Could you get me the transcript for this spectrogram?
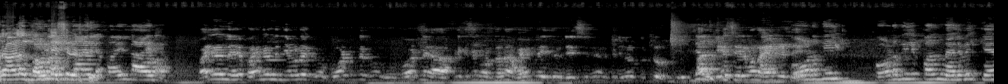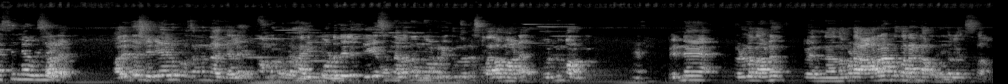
ഒരാള് ഫൗണ്ടേഷൻ എടുത്തില്ല. ഇത് ഡിസിഷൻ നിങ്ങൾ കിട്ടും അത് കേസ് തീരുമാനമായിട്ടുണ്ട് കോടതിയിൽ കോടതിയിൽ ഇപ്പൊ നിലവിൽ കേസില്ല ഉള്ളത്. അതിന്റെ ശരിയായ പ്രശ്നം എന്താ വെച്ചാൽ നമുക്ക് ഹൈക്കോടതിയിൽ കേസ് നിലനിന്നുകൊണ്ടിരിക്കുന്ന ഒരു സ്ഥലമാണ് പൊന്നുംപറമ്പ് പിന്നെ ഉള്ളതാണ് പിന്നെ നമ്മുടെ ആറാട്ട് തരാൻ അപ്പുറത്തുള്ള സ്ഥലം.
